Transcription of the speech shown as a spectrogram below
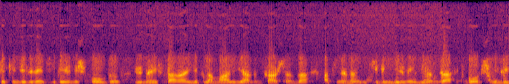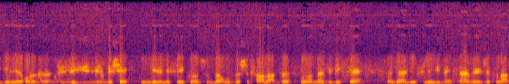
çekinceleri giderilmiş oldu. Yunanistan'a yapılan mali yardım karşılığında Atina'nın 2020 yılında borç milli gelir oranının %125'e indirilmesi konusunda uzlaşı sağlandı. Bununla birlikte özellikle Yunanistan'a verecek olan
